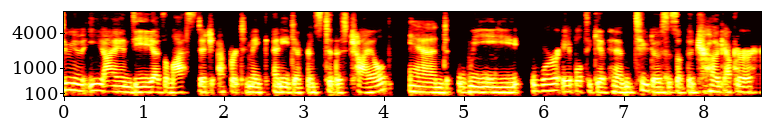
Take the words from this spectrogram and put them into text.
doing an EIND as a last stitch effort to make any difference to this child. And we were able to give him two doses of the drug after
